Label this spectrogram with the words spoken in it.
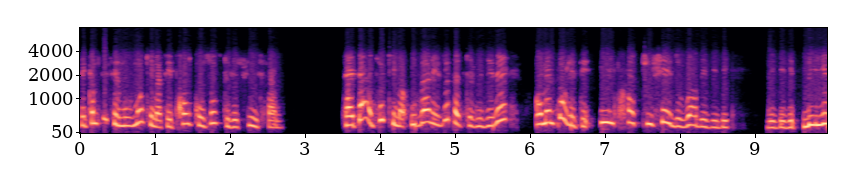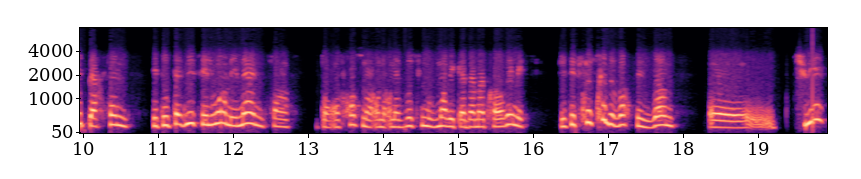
c'est comme si c'est le mouvement qui m'a fait prendre conscience que je suis une femme. Ça a été un truc qui m'a ouvert les yeux parce que je me disais, en même temps, j'étais ultra touchée de voir des, des, des, des, milliers de personnes. C'est aux États-Unis, c'est loin, mais même, enfin, en France, on, a, avait aussi le mouvement avec Adama Traoré, mais j'étais frustrée de voir ces hommes euh, tués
